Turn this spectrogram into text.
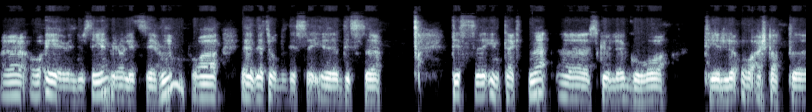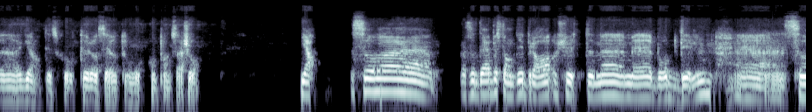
Og EU-industrien vil jo litt si hm, og jeg trodde disse, disse, disse inntektene skulle gå til å erstatte gratiskvoter og CO2-kompensasjon. Ja, så eh, altså, Det er bestandig bra å slutte med, med Bob Dylan. Eh, så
